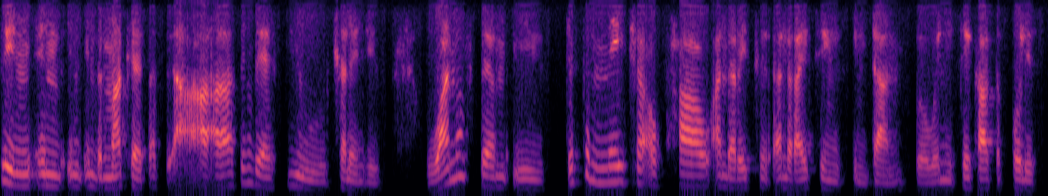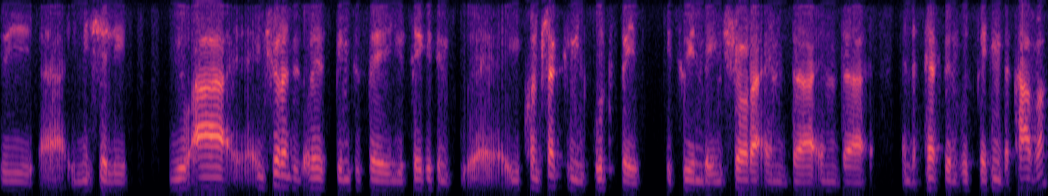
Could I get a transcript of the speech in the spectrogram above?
seen in, in, in the market, I, I, think there are a few challenges. One of them is just the nature of how underwriting, underwriting is being done. So when you take out the policy uh, initially, you are insurance is always going to say you take it in uh, you're contracting in good faith between the insurer and and and the person who's taking the cover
